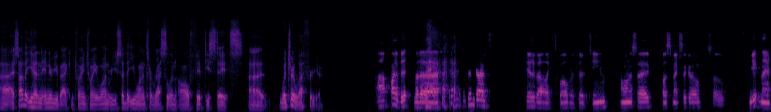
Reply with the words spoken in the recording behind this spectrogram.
uh, I saw that you had an interview back in 2021 where you said that you wanted to wrestle in all 50 states. Uh, which are left for you? uh, quite a bit, but uh, I think I've hit about like 12 or 13. I want to say plus Mexico. So getting there.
